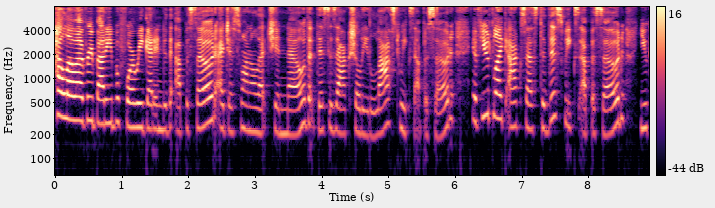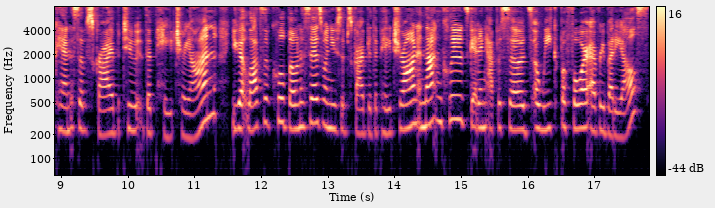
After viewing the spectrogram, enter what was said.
Hello, everybody. Before we get into the episode, I just want to let you know that this is actually last week's episode. If you'd like access to this week's episode, you can subscribe to the Patreon. You get lots of cool bonuses when you subscribe to the Patreon, and that includes getting episodes a week before everybody else.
